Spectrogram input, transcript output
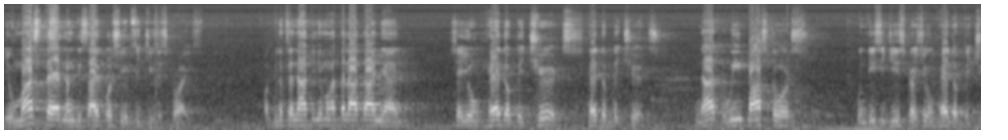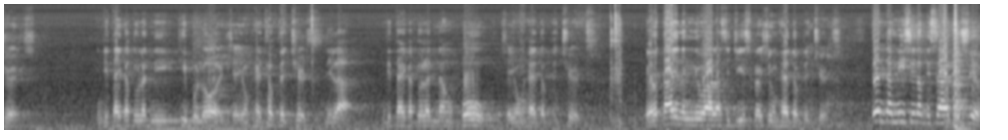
yung master ng discipleship si Jesus Christ. Pag binuksan natin yung mga talata niyan, siya yung head of the church, head of the church. Not we pastors, kundi si Jesus Christ yung head of the church. Hindi tayo katulad ni Kibuloy, siya yung head of the church nila. Hindi tayo katulad ng Pope, siya yung head of the church. Pero tayo naniniwala si Jesus Christ yung head of the church. Then the mission of discipleship.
